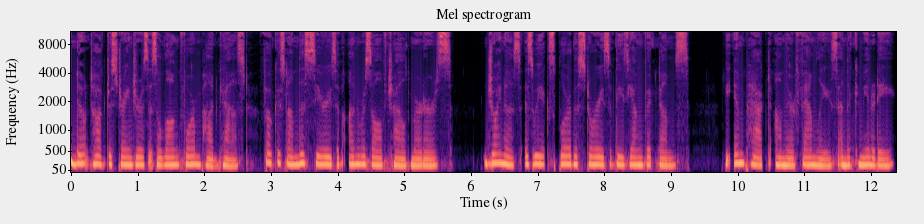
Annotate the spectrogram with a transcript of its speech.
Don't Talk to Strangers is a long form podcast focused on this series of unresolved child murders. Join us as we explore the stories of these young victims, the impact on their families and the community,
